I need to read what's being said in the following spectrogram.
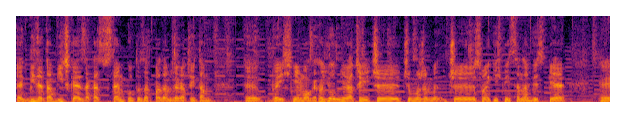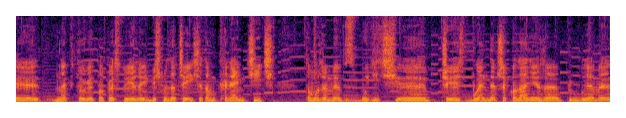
Jak widzę tabliczkę zakaz wstępu, to zakładam, że raczej tam y, wejść nie mogę. Chodziło mi raczej, czy, czy możemy, czy są jakieś miejsca na wyspie, na których po prostu, jeżeli byśmy zaczęli się tam kręcić, to możemy wzbudzić y, czyjeś błędne przekonanie, że próbujemy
